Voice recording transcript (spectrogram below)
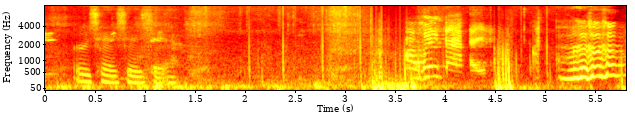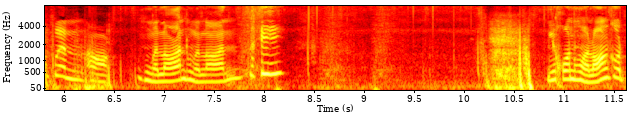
ร์เออแชร์แชร์แชร์เอาเพื่อนตาย เพื่อนออกหัวร้อนหัวร้อน มีคนหัวร้อนกด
